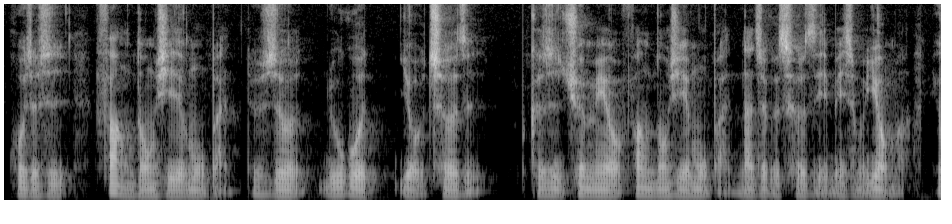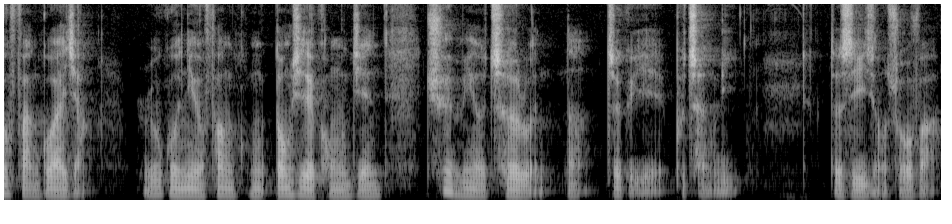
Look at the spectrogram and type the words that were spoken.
或者是放东西的木板，就是说如果有车子。可是却没有放东西的木板，那这个车子也没什么用嘛。又反过来讲，如果你有放空东西的空间，却没有车轮，那这个也不成立。这是一种说法。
